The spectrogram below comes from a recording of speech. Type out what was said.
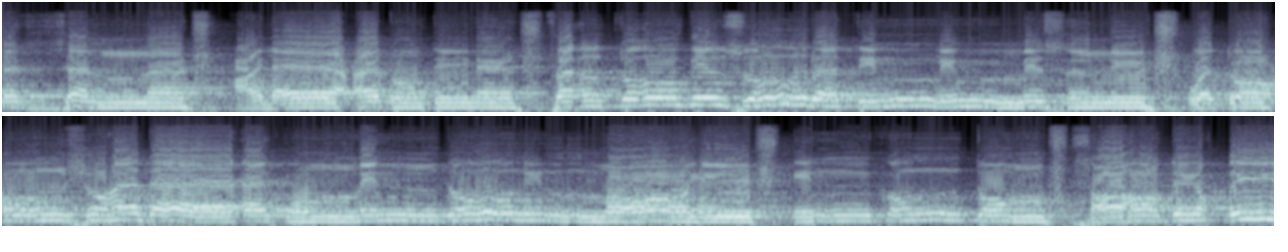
নাযালনা على عبدنا فأتوا بسورة من مثله وادعوا شهداءكم من دون الله إن كنتم صادقين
